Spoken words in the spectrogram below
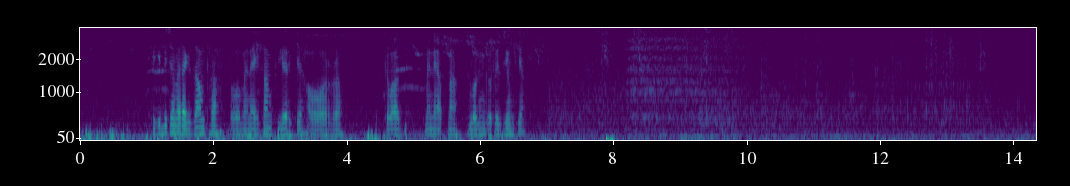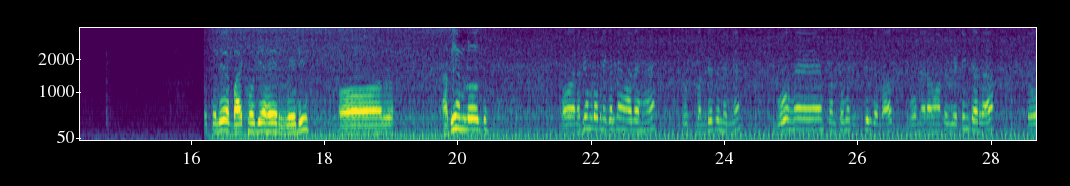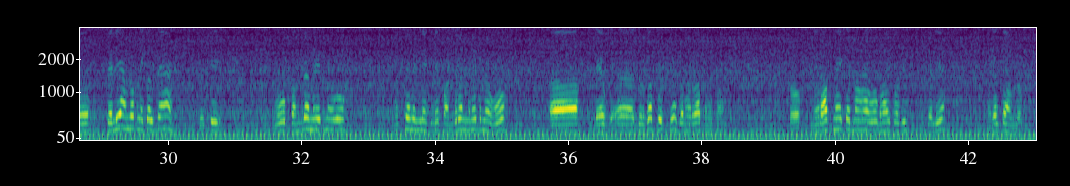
क्योंकि पीछे मेरा एग्ज़ाम था तो मैंने एग्ज़ाम क्लियर किया और उसके बाद मैंने अपना ब्लॉगिंग को रिज्यूम किया। चलिए बाइक हो गया है रेडी और अभी हम लोग और अभी हम लोग निकलने वाले हैं उस बंदे से मिलने। वो है संत थॉमस स्कूल के पास। वो मेरा वहाँ पे वेटिंग कर रहा है। तो चलिए, हम लोग निकलते हैं। क्योंकि वो पंद्रह मिनट में वो मुझसे मिलने के लिए पंद्रह मिनट में वो दुर्गापुर से बरहरवा पहुँचा। तो निराश नहीं करना है वो भाई को भी। तो चलिए, निकलते हैं हम लोग।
